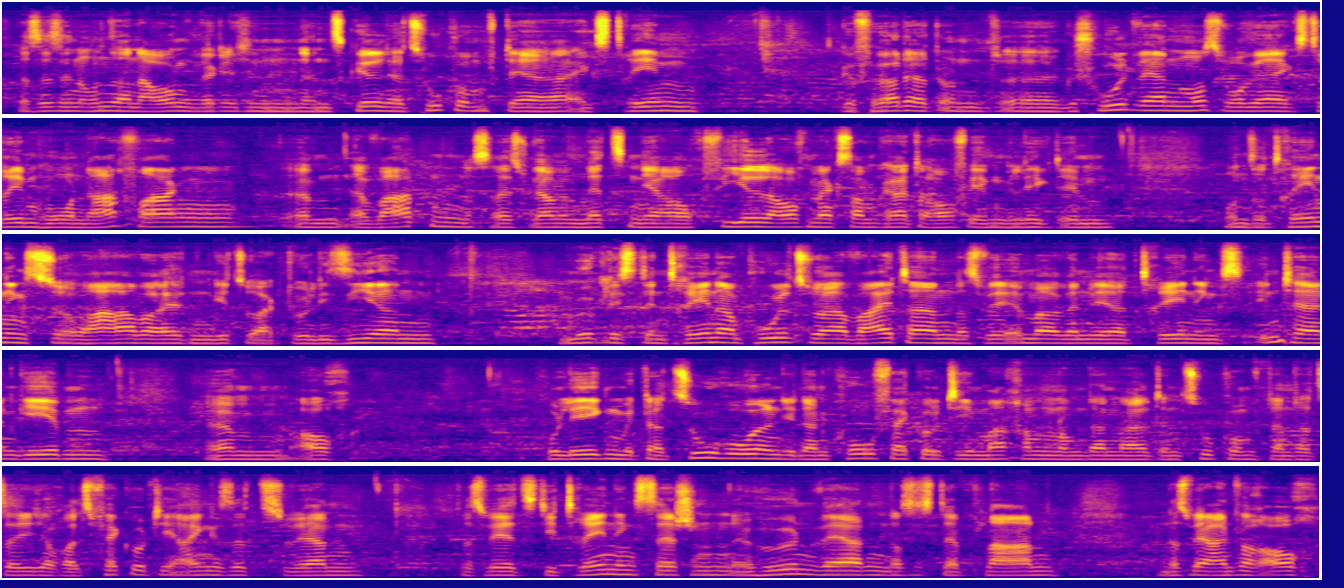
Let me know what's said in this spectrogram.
das ist in unseren Augen wirklich ein, ein Skill der Zukunft, der extrem gefördert und äh, geschult werden muss, wo wir extrem hohe Nachfragen ähm, erwarten. Das heißt, wir haben im letzten Jahr auch viel Aufmerksamkeit darauf eben gelegt, eben unsere Trainings zu überarbeiten, die zu aktualisieren, möglichst den Trainerpool zu erweitern, dass wir immer, wenn wir Trainings intern geben, ähm, auch Kollegen mit dazu holen, die dann Co-Faculty machen, um dann halt in Zukunft dann tatsächlich auch als Faculty eingesetzt zu werden. Dass wir jetzt die Trainingssession erhöhen werden, das ist der Plan. Und dass wir einfach auch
